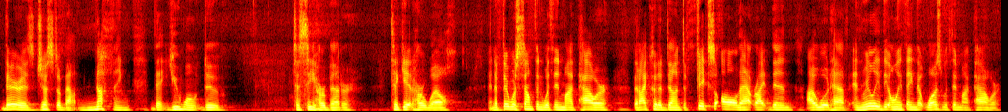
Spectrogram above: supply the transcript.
there is just about nothing that you won't do to see her better, to get her well. And if there was something within my power that I could have done to fix all that right then, I would have. And really, the only thing that was within my power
